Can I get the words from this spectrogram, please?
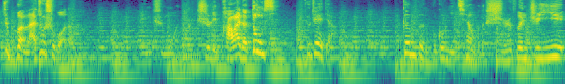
这本来就是我的。林之墨，你个吃里扒外的东西，就这点儿，根本不够你欠我的十分之一。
